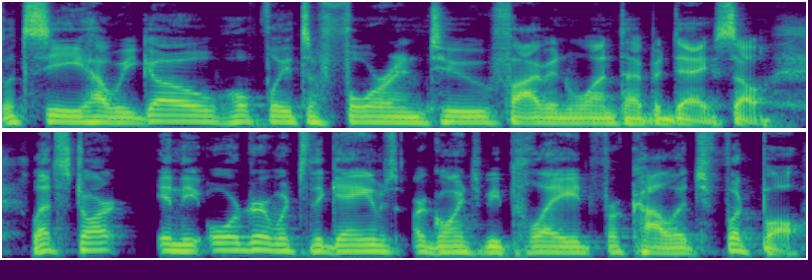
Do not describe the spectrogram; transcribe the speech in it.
Let's see how we go. Hopefully, it's a four and two, five and one type of day. So let's start in the order in which the games are going to be played for college football.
